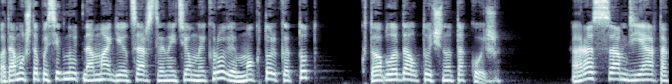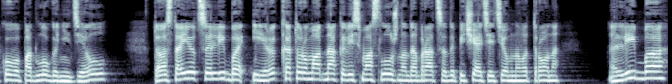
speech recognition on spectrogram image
Потому что посягнуть на магию царственной темной крови мог только тот, кто обладал точно такой же. А раз сам Дьяр такого подлога не делал, то остается либо Ирок, которому, однако, весьма сложно добраться до печати темного трона, либо...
